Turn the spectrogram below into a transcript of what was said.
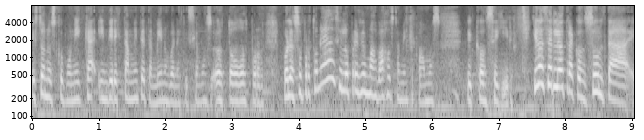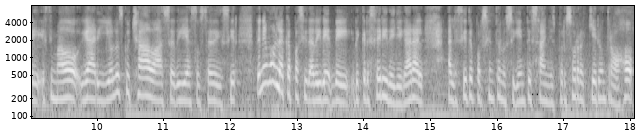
Esto nos comunica indirectamente, también nos beneficiamos todos por, por las oportunidades y los precios más bajos también que podamos conseguir. Quiero hacerle otra consulta. Eh, estimado Gary, yo lo escuchaba hace días a usted decir, tenemos la capacidad de, crecer y de llegar al, al 7% en los siguientes años, pero eso requiere un trabajo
